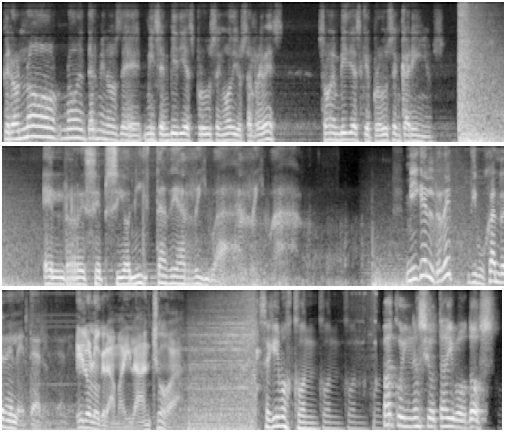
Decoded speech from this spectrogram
Pero no, no en términos de mis envidias producen odios, al revés. Son envidias que producen cariños. El recepcionista de arriba. Miguel Rep dibujando en el éter. El holograma y la anchoa. Seguimos con, con- con- con- Paco Ignacio Taibo II,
